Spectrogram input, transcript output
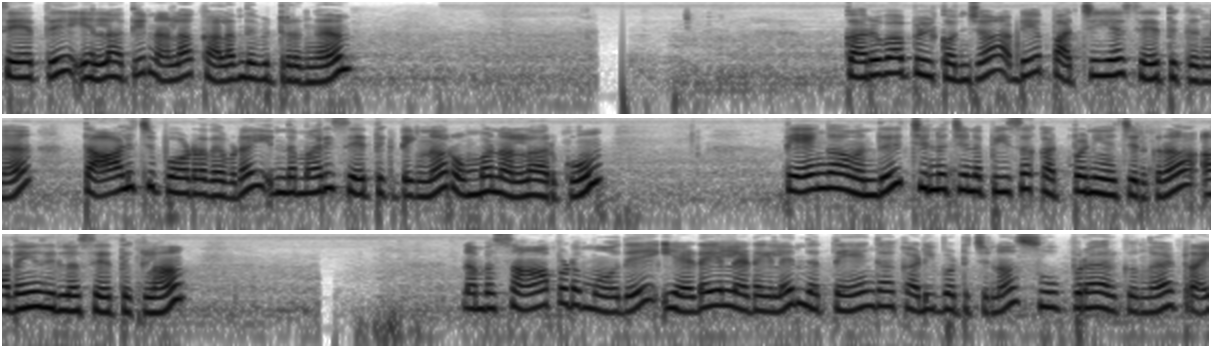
சேர்த்து எல்லாத்தையும் நல்லா கலந்து விட்டுருங்க. கருவேப்பில் கொஞ்சம் அப்படியே பச்சையாக சேர்த்துக்குங்க. தாளித்து போடுறத விட இந்த மாதிரி சேர்த்துக்கிட்டிங்கன்னா ரொம்ப நல்லாயிருக்கும் தேங்காய் வந்து சின்ன சின்ன பீஸாக கட் பண்ணி வச்சுருக்குறோம் அதையும் இதில் சேர்த்துக்கலாம். நம்ம சாப்பிடும் போது இடையில இடையில இந்த தேங்காய் கடிபட்டுச்சுன்னா சூப்பராக இருக்குங்க. ட்ரை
